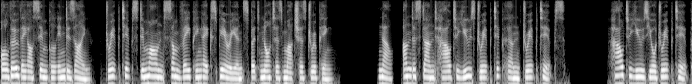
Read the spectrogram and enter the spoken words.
Although they are simple in design, drip tips demand some vaping experience but not as much as dripping. Now, understand how to use drip tip and drip tips. How to use your drip tip.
